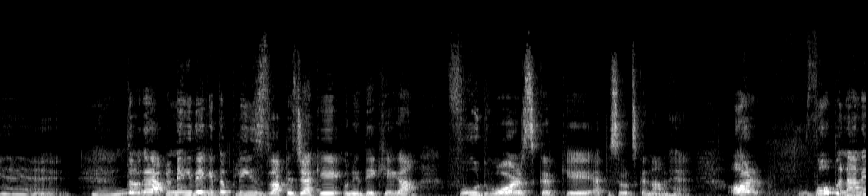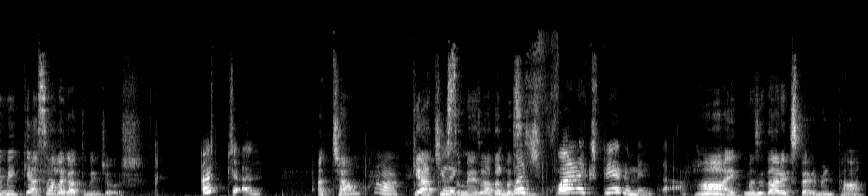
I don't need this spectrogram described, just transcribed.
हैं। तो अगर आपने नहीं देखे तो प्लीज़ वापस जाके उन्हें देखिएगा। फ़ूड वॉर्स करके एपिसोड्स का नाम है। और वो बनाने में कैसा लगा तुम्हें जोश? अच्छा। अच्छा? हाँ। क्या चीज़ तुम्हें ज़्यादा पसंद? बस फन एक्सपेरिमेंट था। हाँ एक मज़ेदार एक्सपेरिमेंट था।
